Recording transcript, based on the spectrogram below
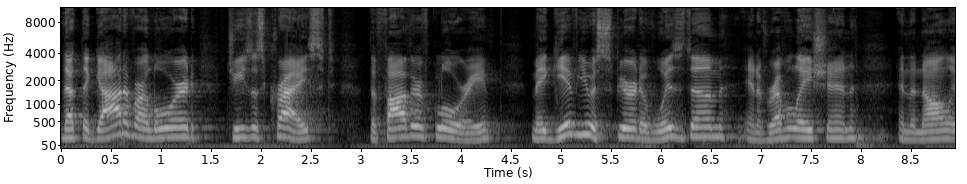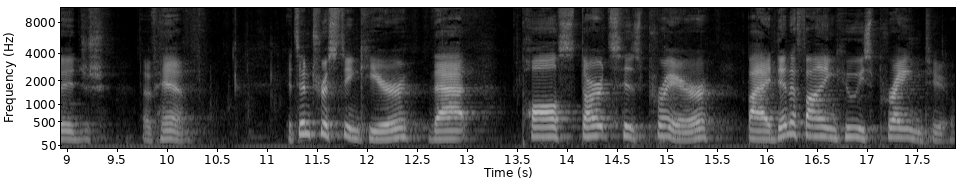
that the God of our Lord Jesus Christ, the Father of glory, may give you a spirit of wisdom and of revelation and the knowledge of him. It's interesting here that Paul starts his prayer by identifying who he's praying to.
